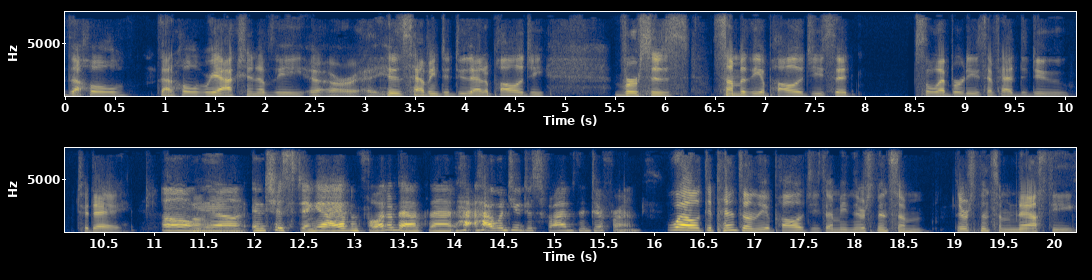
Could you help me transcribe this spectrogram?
the whole that whole reaction of the uh, or his having to do that apology versus some of the apologies that celebrities have had to do today. Oh Um, yeah, interesting. Yeah, I haven't thought about that. H- how would you describe the difference? Well, it depends on the apologies. I mean, there's been some there's been some nasty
